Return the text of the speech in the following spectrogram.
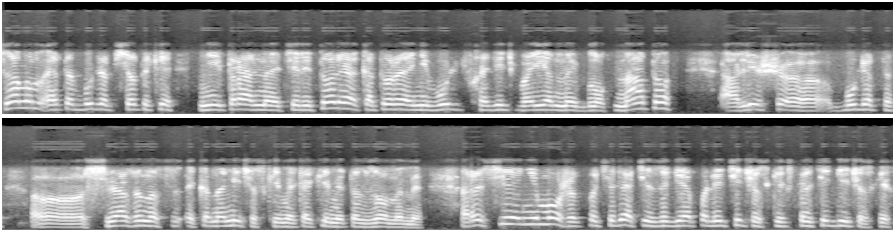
целом это будет все-таки нейтральная территория, которая не будет входить в военный блок НАТО, а лишь э, будет э, связана с экономическими какими-то зонами. Россия не может потерять из-за геополитических, стратегических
